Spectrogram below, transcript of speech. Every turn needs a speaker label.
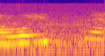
Speaker 1: going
